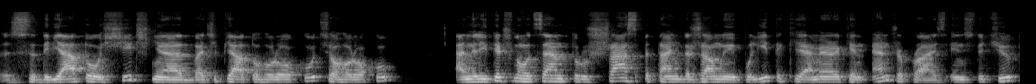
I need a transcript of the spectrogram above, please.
з 9 січня 25 року цього року аналітичного центру США з питань державної політики American Enterprise Institute,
